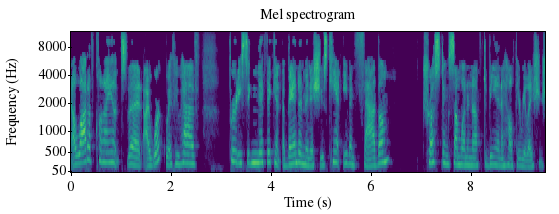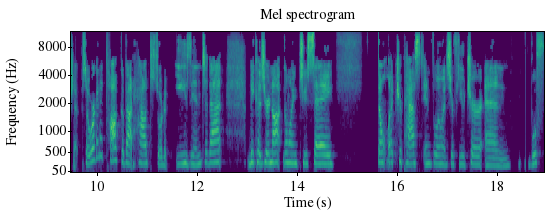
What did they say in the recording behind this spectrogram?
A lot of clients that i work with who have pretty significant abandonment issues can't even fathom trusting someone enough to be in a healthy relationship. So we're going to talk about how to sort of ease into that because you're not going to say don't let your past influence your future and woof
